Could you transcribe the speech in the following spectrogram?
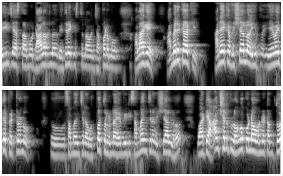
డీల్ చేస్తాము డాలర్ను వ్యతిరేకిస్తున్నామని చెప్పడము అలాగే అమెరికాకి అనేక విషయాల్లో ఏవైతే పెట్రోల్ సంబంధించిన ఉత్పత్తులు ఉన్నాయో వీటికి సంబంధించిన విషయాల్లో వాటి ఆంక్షలకు లొంగకుండా ఉండటంతో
